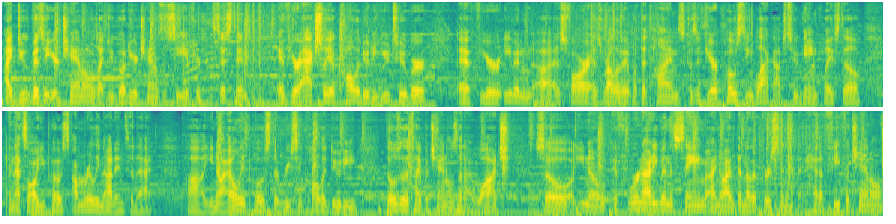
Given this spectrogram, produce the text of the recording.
I do visit your channels. I do go to your channels to see if you're consistent, if you're actually a Call of Duty YouTuber, if you're even uh, as far as relevant with the times. Because if you're posting Black Ops 2 gameplay still, and that's all you post, I'm really not into that. Uh, you know, I only post the recent Call of Duty. Those are the type of channels that I watch. So, you know, if we're not even the same, I know I've another person had a FIFA channel,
